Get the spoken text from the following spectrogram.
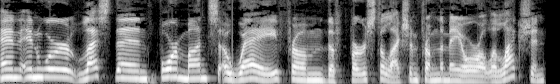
And and we're less than four months away from the first election, from the mayoral election,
